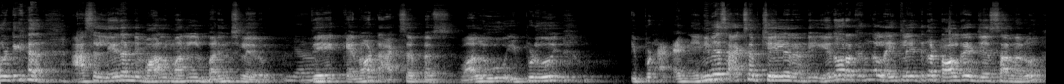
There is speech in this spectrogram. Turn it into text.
ఒకటిగా అసలు లేదండి వాళ్ళు మనల్ని భరించలేరు. దే కెనాట్ యాక్సెప్ట్ అస్ వాళ్ళు ఇప్పుడు ఇప్పుడు ఎనీవేస్ యాక్సెప్ట్ చేయలేరండి. ఏదో రకంగా లైట్ లైట్గా టాలరేట్ చేస్తున్నారు.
